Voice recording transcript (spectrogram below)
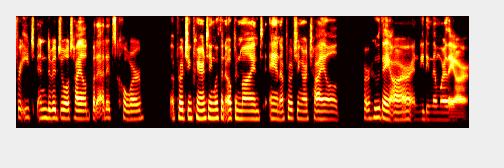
for each individual child, but at its core, approaching parenting with an open mind and approaching our child for who they are and meeting them where they are.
